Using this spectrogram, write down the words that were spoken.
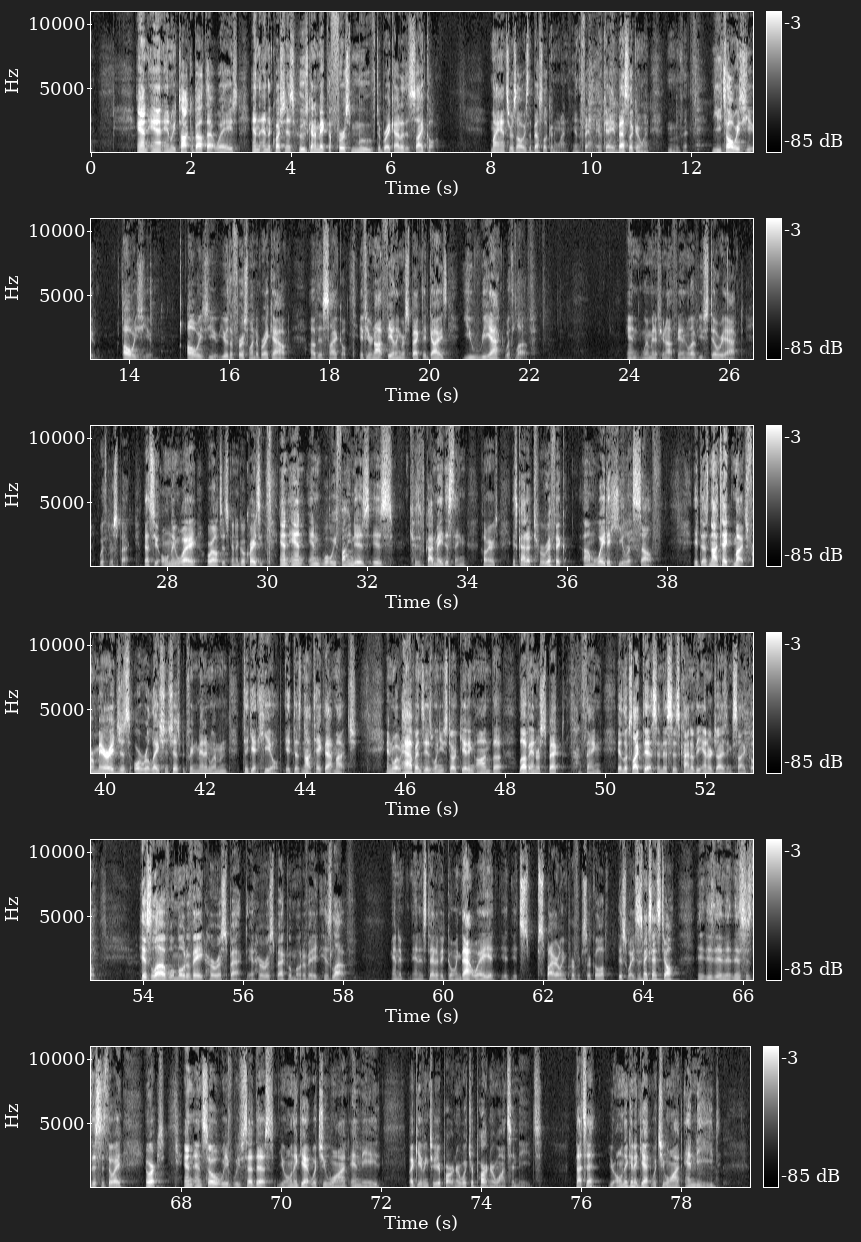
And, and, and we talk about that ways. And, and the question is who's going to make the first move to break out of this cycle? My answer is always the best looking one in the family, okay? Best looking one. It's always you. Always you. Always you. You're the first one to break out of this cycle. If you're not feeling respected, guys, you react with love. And women, if you're not feeling love, you still react with respect. That's the only way, or else it's going to go crazy. And, and, and what we find is, is because if God made this thing called marriage, it's got a terrific um, way to heal itself. It does not take much for marriages or relationships between men and women to get healed. It does not take that much. And what happens is when you start getting on the love and respect thing, it looks like this. And this is kind of the energizing cycle. His love will motivate her respect, and her respect will motivate his love. And, it, and instead of it going that way, it, it, it's spiraling perfect circle up this way. Does this make sense to y'all? this, is, this is the way it works. And, and so we've, we've said this you only get what you want and need by giving to your partner what your partner wants and needs. That's it. You're only going to get what you want and need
